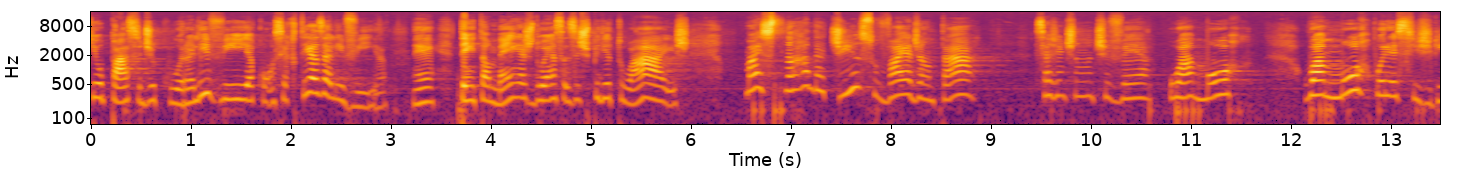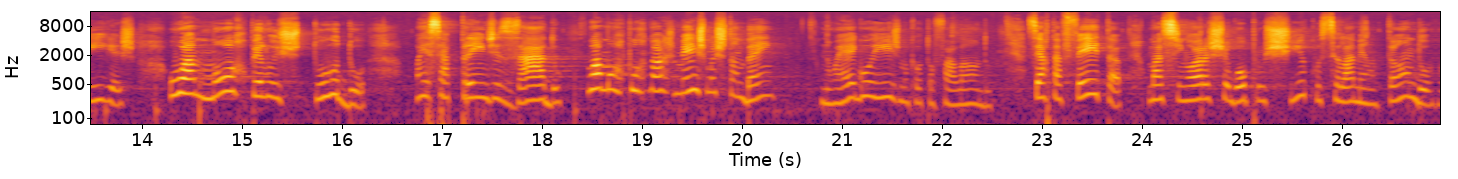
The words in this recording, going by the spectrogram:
que o passe de cura alivia, com certeza alivia. Né? Tem também as doenças espirituais, mas nada disso vai adiantar se a gente não tiver o amor, o amor por esses guias, o amor pelo estudo, esse aprendizado, o amor por nós mesmos também. Não é egoísmo que eu estou falando. Certa feita, uma senhora chegou para o Chico se lamentando,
